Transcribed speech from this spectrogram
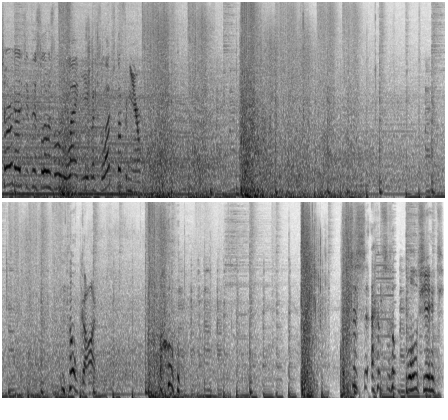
Sorry guys if this level's a little laggy, but it's a lot of stuff in here. Oh god. Oh! This is absolute bullshit.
